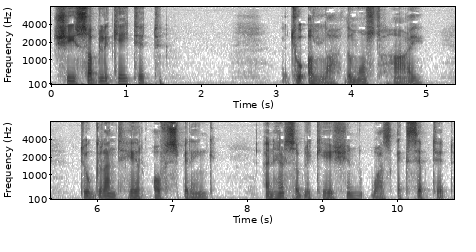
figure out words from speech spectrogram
She supplicated to Allah the Most High to grant her offspring, and her supplication was accepted.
